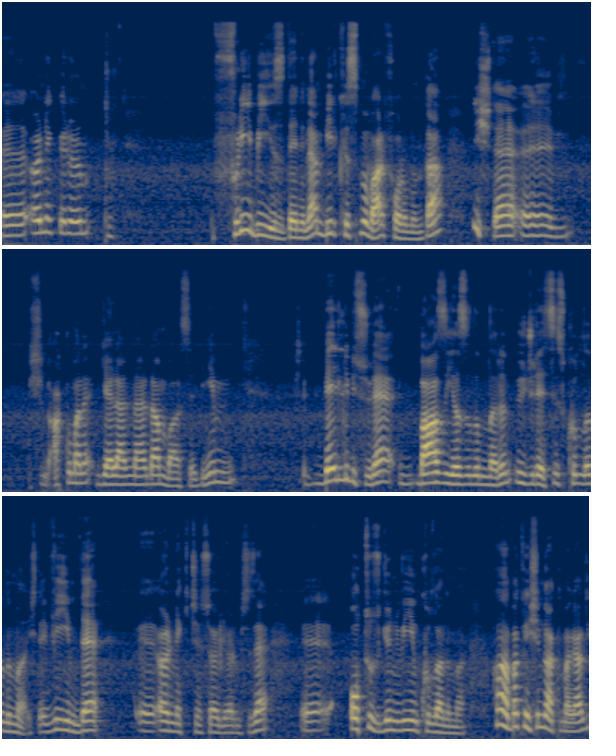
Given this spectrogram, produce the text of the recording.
e, örnek veriyorum freebies denilen bir kısmı var forumunda. İşte e, şimdi aklıma gelenlerden bahsedeyim. İşte belli bir süre bazı yazılımların ücretsiz kullanımı işte Veeam'de e, örnek için söylüyorum size e, 30 gün Veeam kullanımı. Ha bakın şimdi aklıma geldi.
